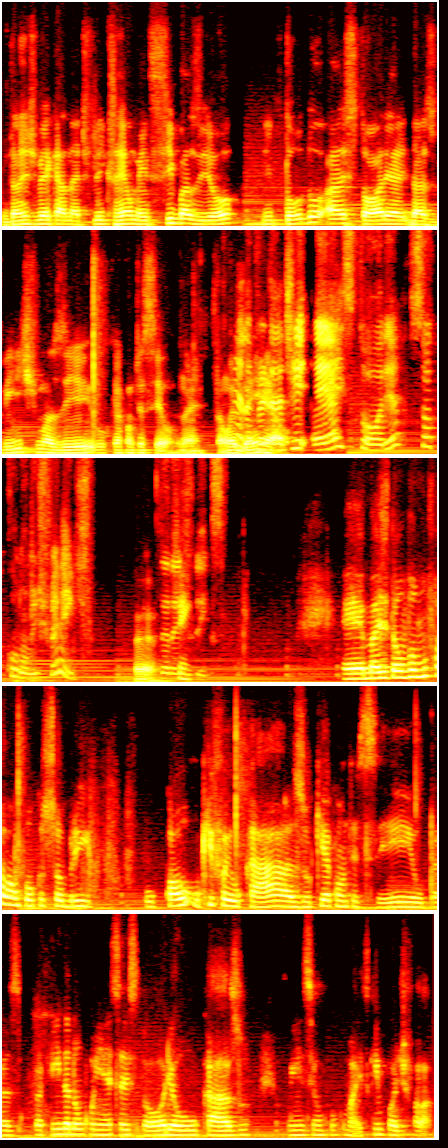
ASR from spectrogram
Então a gente vê que a Netflix realmente se baseou em toda a história das vítimas e o que aconteceu, né? Então é, é bem Na verdade, real. é a história, só com nome diferente é. da Netflix. É, mas então vamos falar um pouco sobre o, qual, o que foi o caso, o que aconteceu, para quem ainda não conhece a história ou o caso, conhecer um pouco mais. Quem pode falar?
